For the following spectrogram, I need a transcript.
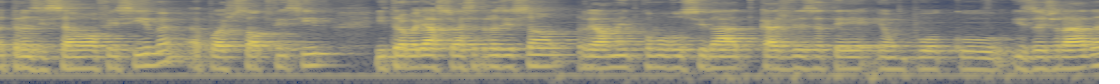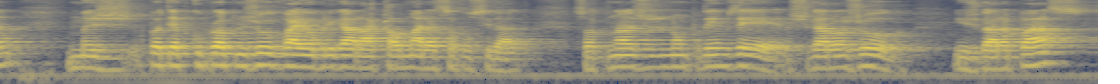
a transição ofensiva após o salto defensivo e trabalhar só essa transição realmente com uma velocidade que às vezes até é um pouco exagerada, mas até porque o próprio jogo vai obrigar a acalmar essa velocidade. Só que nós não podemos é chegar ao jogo e jogar a passo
